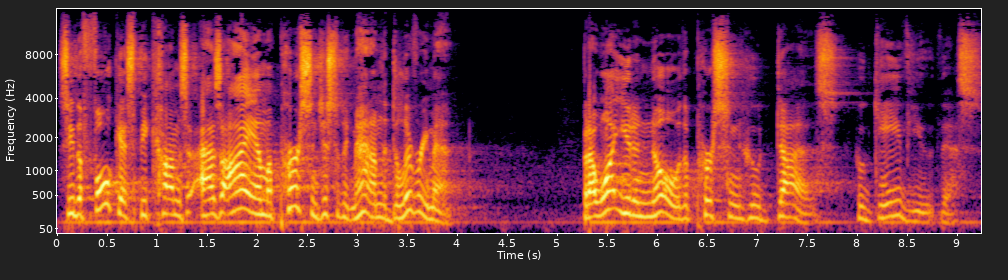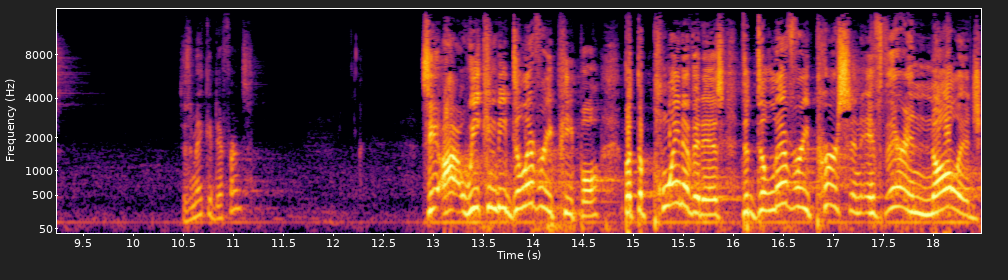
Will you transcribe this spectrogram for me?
See, the focus becomes as I am a person, just to think, man, I'm the delivery man. But I want you to know the person who does, who gave you this. Does it make a difference? See, we can be delivery people, but the point of it is the delivery person, if they're in knowledge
